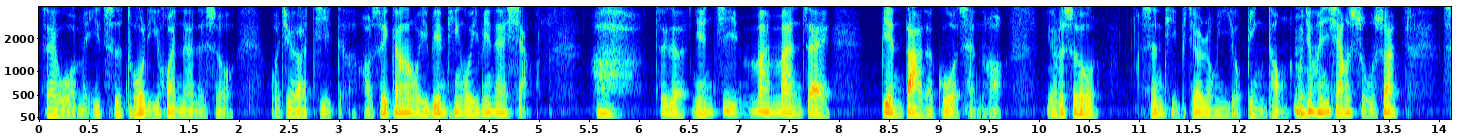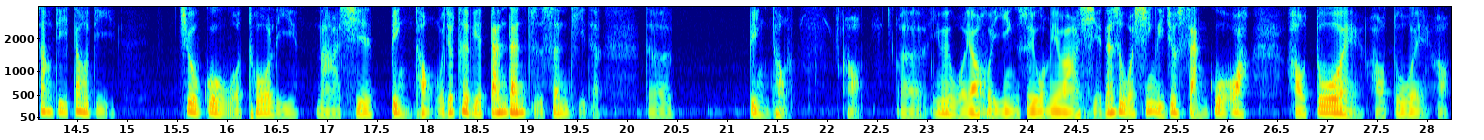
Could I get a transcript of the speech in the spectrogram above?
在我每一次脱离患难的时候，我就要记得，好，所以刚刚我一边听，我一边在想，啊，这个年纪慢慢在变大的过程，哈，有的时候身体比较容易有病痛，我就很想数算，上帝到底。救过我脱离哪些病痛？我就特别单单指身体的的病痛好呃，因为我要回应，所以我没有办法写，但是我心里就闪过哇，好多诶，好多诶，好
